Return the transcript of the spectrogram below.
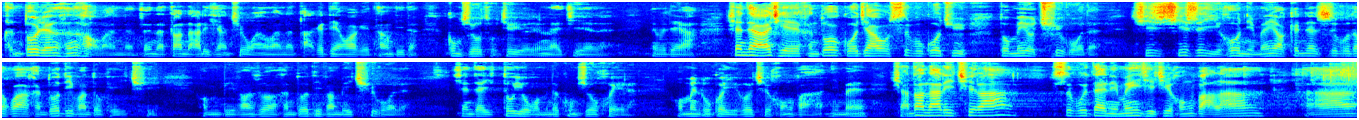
很多人很好玩的，真的到哪里想去玩玩了，打个电话给当地的共修组，就有人来接了，对不对啊？现在而且很多国家师傅过去都没有去过的，其实其实以后你们要跟着师傅的话，很多地方都可以去。我们比方说很多地方没去过的，现在都有我们的共修会了。我们如果以后去弘法，你们想到哪里去啦？师傅带你们一起去弘法啦，啊！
